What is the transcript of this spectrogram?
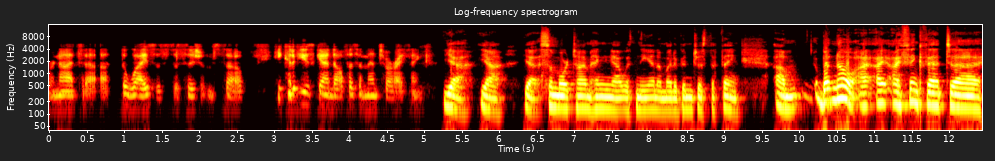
were not uh, the wisest decisions. So he could have used Gandalf as a mentor, I think. Yeah, yeah, yeah. Some more time hanging out with Nienna might have been just the thing. Um, but no, I, I, I think that. Uh,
